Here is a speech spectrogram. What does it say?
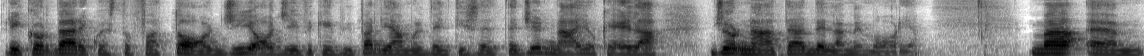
ricordare questo fatto oggi, oggi che vi parliamo il 27 gennaio che è la giornata della memoria. Ma ehm,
